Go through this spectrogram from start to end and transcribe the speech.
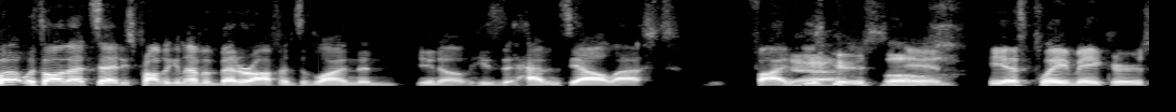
but with all that said, he's probably going to have a better offensive line than you know he's had in Seattle last five yeah. years, oh. and he has playmakers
